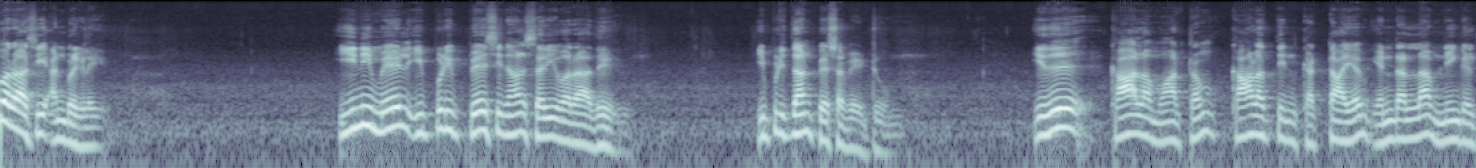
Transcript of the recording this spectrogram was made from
கும்பராசி அன்பர்களே இனிமேல் இப்படி பேசினால் சரி வராது. இப்படித்தான் பேச வேண்டும். இது கால மாற்றம் காலத்தின் கட்டாயம் என்றெல்லாம் நீங்கள்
